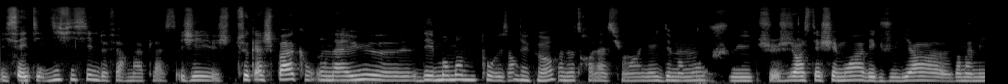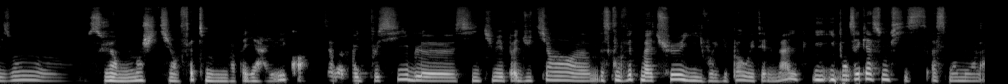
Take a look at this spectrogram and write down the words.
Et ça a été difficile de faire ma place. J'ai, je te cache pas qu'on a eu euh, des moments de pause hein, D'accord. dans notre relation. hein. Il y a eu des moments où je suis, je, je restais chez moi avec Julia euh, dans ma maison. Parce qu'à un moment, j'ai dit en fait, on va pas y arriver quoi. Ça va pas être possible euh, si tu mets pas du tien. euh, parce qu'en fait, Mathieu, il voyait pas où était le mal. Il, il pensait qu'à son fils à ce moment-là.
